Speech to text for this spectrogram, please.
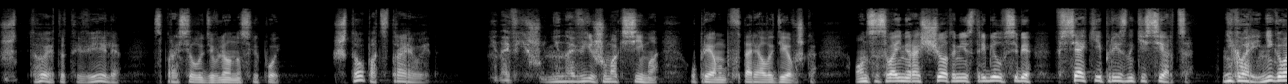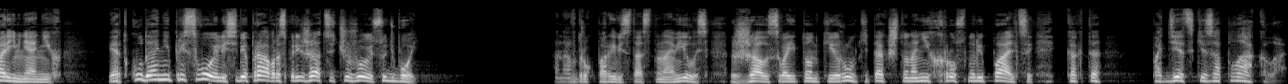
«Что это ты, Веля?» — спросил удивленно слепой. «Что подстраивает?» «Ненавижу, ненавижу Максима», — упрямо повторяла девушка. «Он со своими расчетами истребил в себе всякие признаки сердца. Не говори, не говори мне о них. И откуда они присвоили себе право распоряжаться чужой судьбой?» Она вдруг порывисто остановилась, сжала свои тонкие руки так, что на них хрустнули пальцы, и как-то по-детски заплакала.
